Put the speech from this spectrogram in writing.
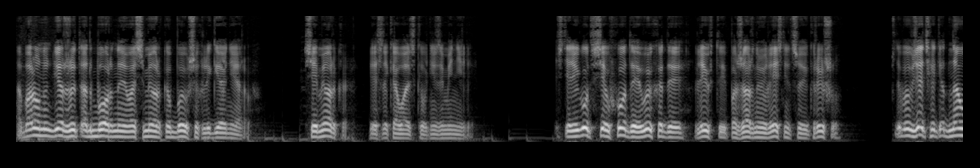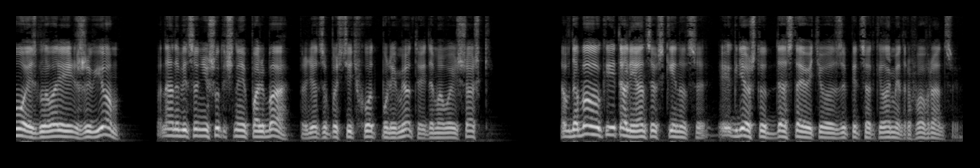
Оборону держит отборная восьмерка бывших легионеров. Семерка, если Ковальского не заменили. Стерегут все входы и выходы, лифты, пожарную лестницу и крышу. Чтобы взять хоть одного из главарей живьем, понадобится нешуточная пальба, придется пустить в ход пулеметы и дымовые шашки. А вдобавок и итальянцы скинутся, и где ж тут доставить его за 500 километров во Францию?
